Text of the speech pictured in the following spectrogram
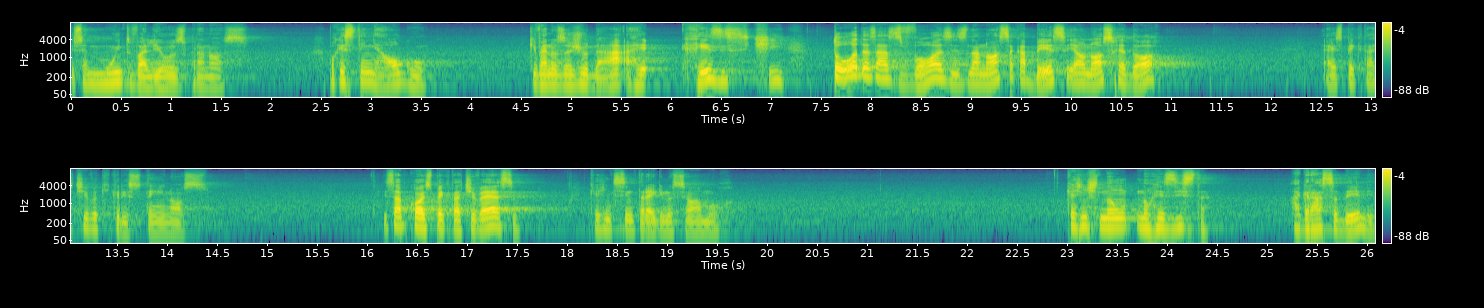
Isso é muito valioso para nós. Porque se tem algo que vai nos ajudar a re resistir todas as vozes na nossa cabeça e ao nosso redor, é a expectativa que Cristo tem em nós. E sabe qual a expectativa é essa? Que a gente se entregue no seu amor. Que a gente não, não resista à graça dEle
